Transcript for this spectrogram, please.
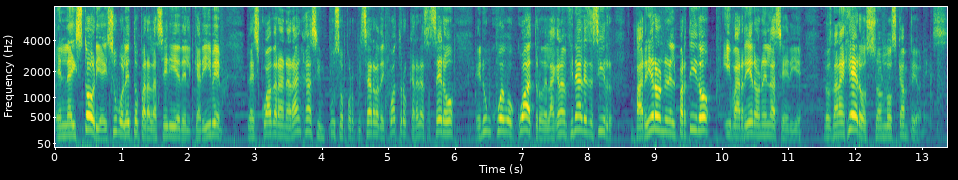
en la historia y su boleto para la Serie del Caribe. La escuadra naranja se impuso por pizarra de cuatro carreras a cero en un juego cuatro de la gran final, es decir, barrieron en el partido y barrieron en la serie. Los naranjeros son los campeones.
